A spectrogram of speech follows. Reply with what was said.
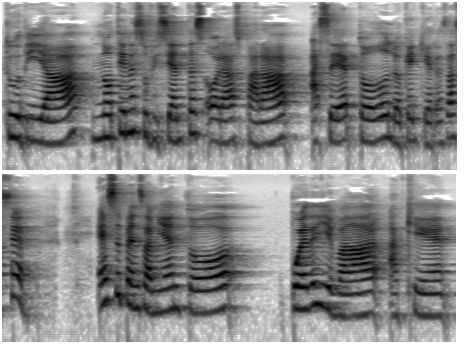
tu día no tiene suficientes horas para hacer todo lo que quieres hacer. Ese pensamiento puede llevar a que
